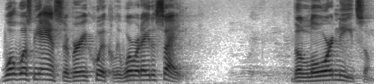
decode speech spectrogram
What was the answer very quickly? What were they to say? The Lord needs them.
